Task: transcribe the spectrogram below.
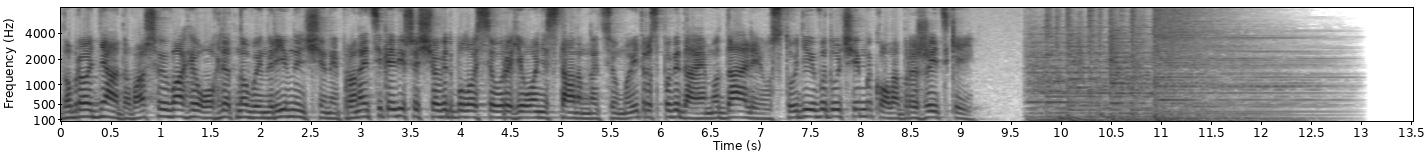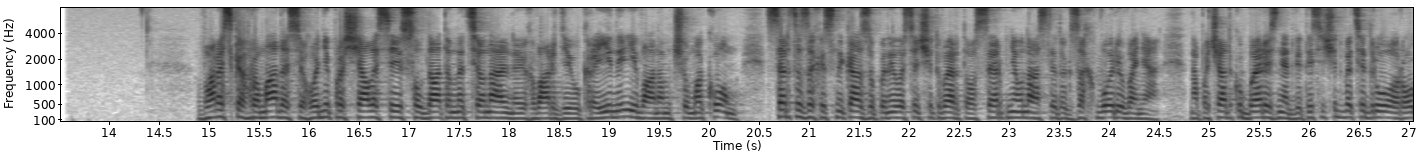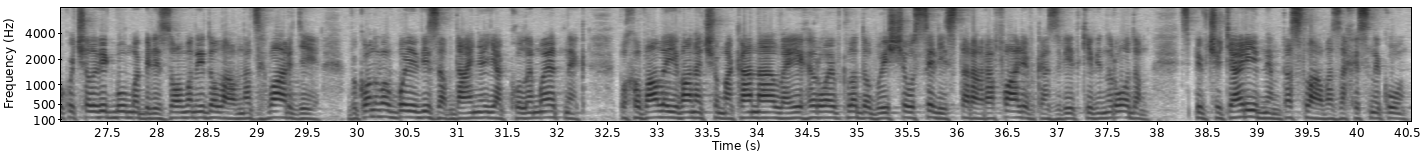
Доброго дня! До вашої уваги огляд новин Рівненщини. Про найцікавіше, що відбулося у регіоні станом на цю мить, розповідаємо далі. У студії ведучий Микола Брежицький. Вараська громада сьогодні прощалася із солдатом Національної гвардії України Іваном Чумаком. Серце захисника зупинилося 4 серпня унаслідок захворювання. На початку березня 2022 року чоловік був мобілізований до лав Нацгвардії, виконував бойові завдання як кулеметник. Поховали Івана Чумака на алеї Героїв кладовища у селі Стара Рафалівка, звідки він родом. Співчуття рідним та слава захиснику.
